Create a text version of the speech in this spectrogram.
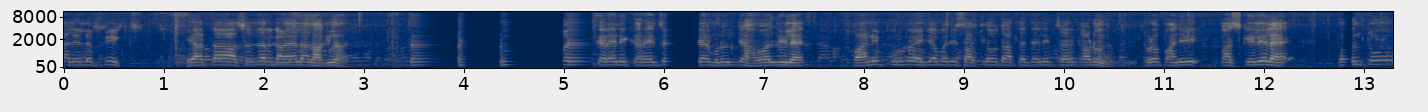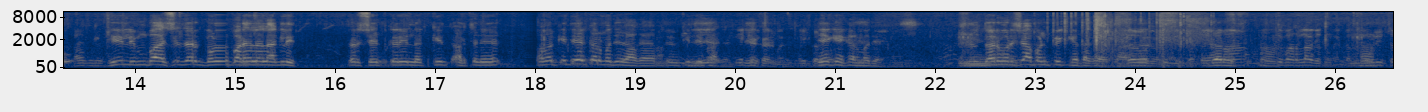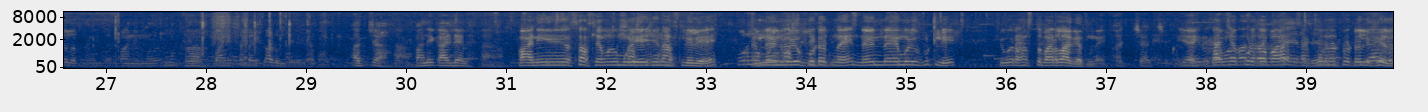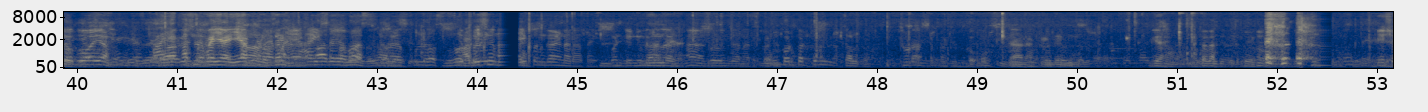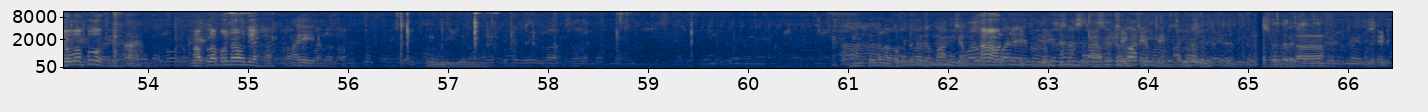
आलेलं पीक हे आता असं जर गळायला लागलं तर शेतकऱ्यांनी करायचं काय म्हणून ते हवाल दिलाय पाणी पूर्ण ह्याच्यामध्ये साचलं होतं आता त्यांनी चर काढून थोडं पाणी पास केलेलं आहे परंतु ही लिंब अशी जर गळून पडायला लागली तर शेतकरी नक्कीच अडचणी किती एकरमध्ये जागा आहे? किती? एक एकरमध्ये दरवर्षी आपण पीक घेता काय दरवर्षी अच्छा पाणी काढलेलं. आहे. पाणी साचल्यामुळे मुळी याची नसलेली आहे. नवीन मुळी फुटत नाही. नवीन नवीन मुळी फुटली. की वर हस्तभार लागत नाही. अच्छा अच्छा. त्यामुळे पुढचा भार पूर्ण टोटली फेल होतो. बुवा, या. घ्या. आपला पण राहू द्या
